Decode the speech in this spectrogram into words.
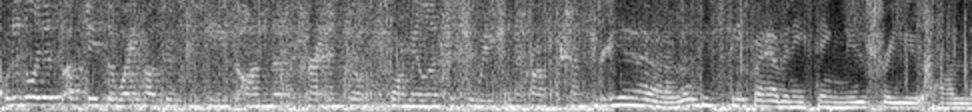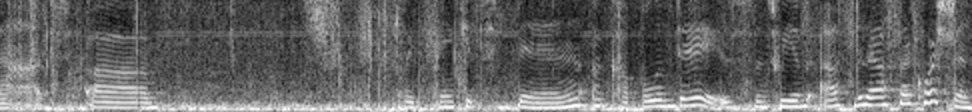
What is the latest update the White House has received on the current infant formula situation across the country? Yeah, let me see if I have anything new for you on that. Um, I think it's been a couple of days since we have asked, been asked that question.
